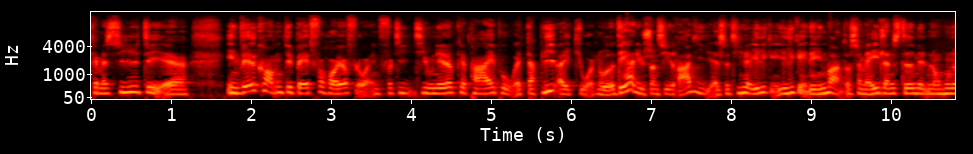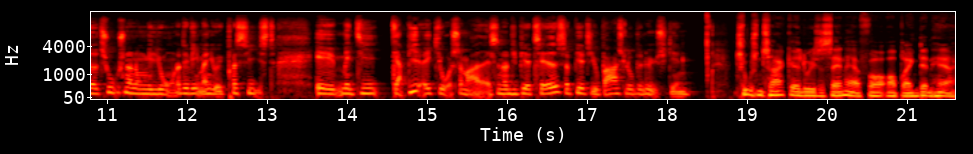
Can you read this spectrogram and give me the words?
kan man sige, det er en velkommen debat for højrefløjen, fordi de jo netop kan pege på, at der bliver ikke gjort noget. Og det har de jo sådan set ret i. Altså de her illegale indvandrere, som er et eller andet sted mellem nogle 100.000 og nogle millioner, det ved man jo ikke præcist. Øh, men de, der bliver ikke gjort så meget. Altså når de bliver taget, så bliver de jo bare sluppet løs igen. Tusind tak, Louise Sandager, for at bringe den her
